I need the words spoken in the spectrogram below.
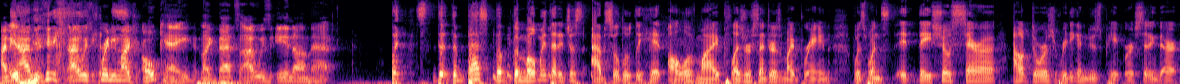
I mean, I was I was pretty much okay. Like that's I was in on that. But the the best the the moment that it just absolutely hit all of my pleasure centers of my brain was when it, they show Sarah outdoors reading a newspaper, sitting there.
